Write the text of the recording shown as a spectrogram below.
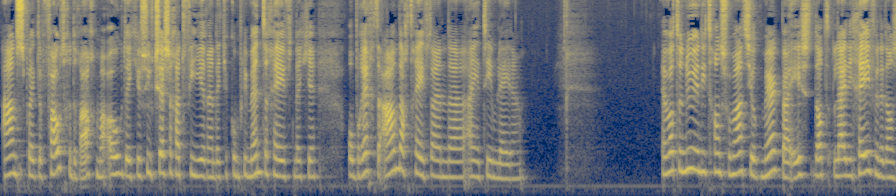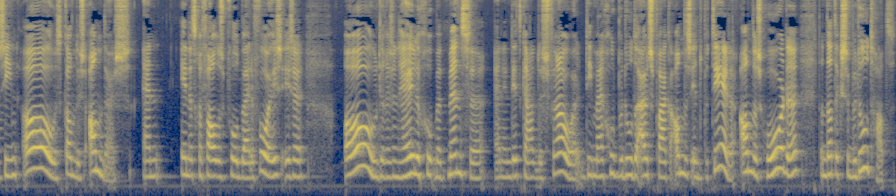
aanspreekt op fout gedrag, maar ook dat je successen gaat vieren en dat je complimenten geeft en dat je oprechte aandacht geeft aan, de, aan je teamleden. En wat er nu in die transformatie ook merkbaar is, dat leidinggevenden dan zien: oh, het kan dus anders. En in het geval dus bijvoorbeeld bij de Voice is er oh, er is een hele groep met mensen, en in dit kader dus vrouwen, die mijn goed bedoelde uitspraken anders interpreteerden, anders hoorden dan dat ik ze bedoeld had.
